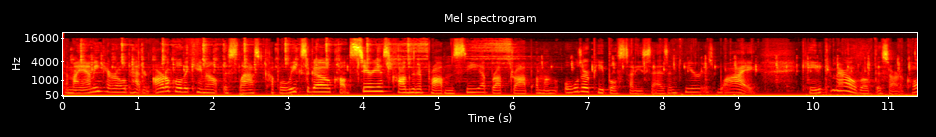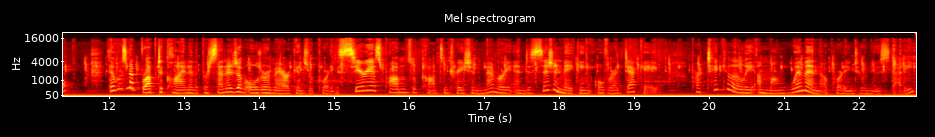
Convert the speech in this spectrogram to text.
the Miami Herald had an article that came out this last couple weeks ago called Serious Cognitive Problems See Abrupt Drop Among Older People, study says, and here is why. Katie Camero wrote this article. There was an abrupt decline in the percentage of older Americans reporting serious problems with concentration, memory, and decision making over a decade, particularly among women, according to a new study.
